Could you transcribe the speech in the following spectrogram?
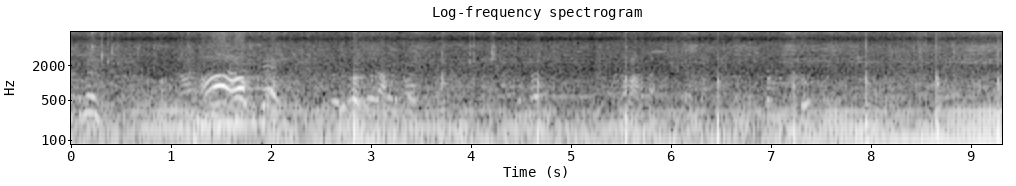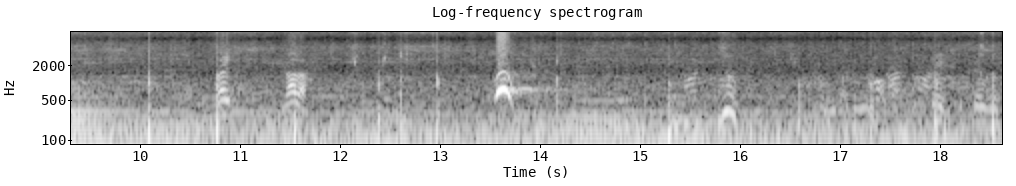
Him in. Oh, oh. Good, good, good. Come on, come on. Right. Nada. Woo! You. Stay, stay with him.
